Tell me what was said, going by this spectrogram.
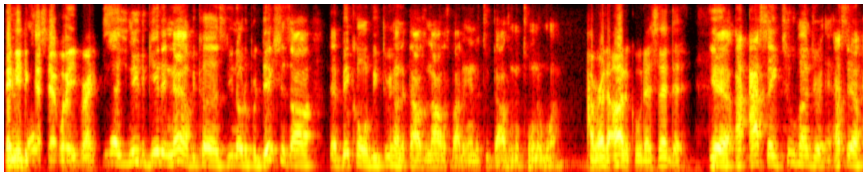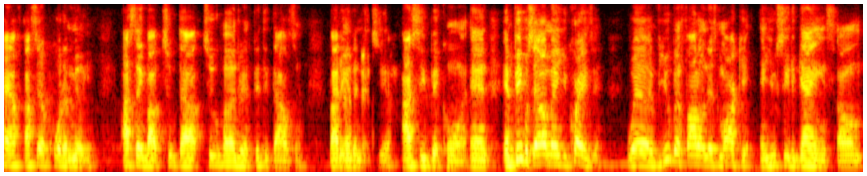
They need to catch that wave, right? Yeah, you need to get it now because you know the predictions are that Bitcoin will be three hundred thousand dollars by the end of 2021. I read an article that said that. Yeah, I, I say 200. I say a half. I say a quarter million. I say about 250,000 by the end of next year. I see Bitcoin. And and people say, oh man, you crazy. Well, if you've been following this market and you see the gains, um,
